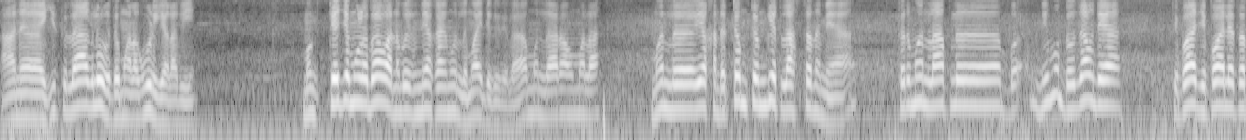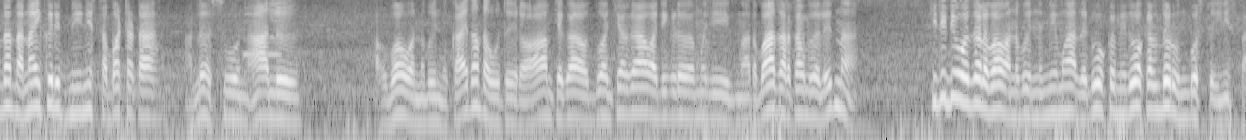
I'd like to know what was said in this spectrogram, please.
आणि हिथं लागलं होतं मला गुडघ्याला बी. मग त्याच्यामुळं भावानं मी काय म्हणलं माहिती का त्याला म्हणलं राव मला म्हणलं एखादं टमटम घेतलं असताना म्या तर म्हणलं आपलं ब मी म्हणतो जाऊ द्या ते भाजीपाल्याचा धंदा नाही करीत मी नुसता बटाटा लसूण आलं. अहो भावांना बहिणी काय धंदा होतोय राव? आमच्या गावात दोन चार गावात इकडं म्हणजे आता बाजार चालू झालेत ना. किती दिवस झालं भावांना बहिणी मी माझं डोकं मी डोक्याला धरून बसतोय निसता.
